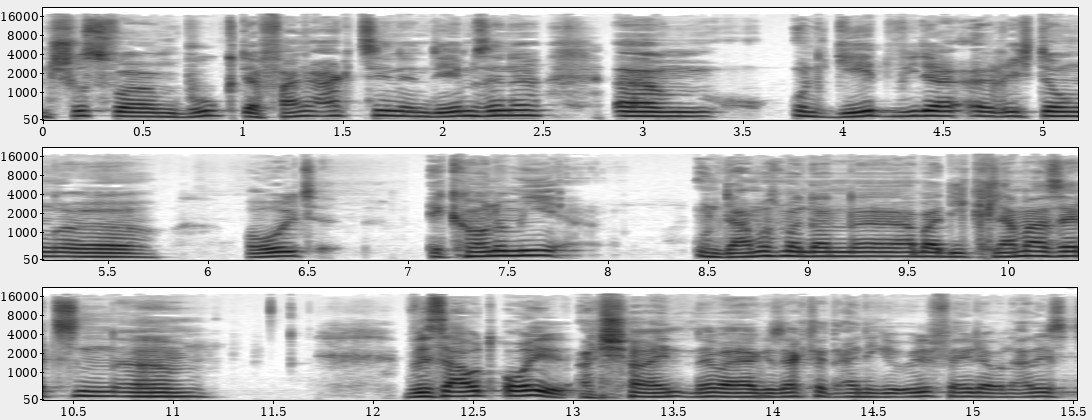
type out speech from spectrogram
ein Schuss vor dem Bug der Fangaktien in dem Sinne ähm, und geht wieder äh, Richtung äh, Old Economy. Und da muss man dann äh, aber die Klammer setzen, ähm, without oil anscheinend, ne, weil er gesagt hat, einige Ölfelder und alles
